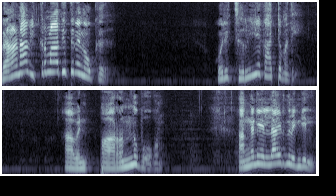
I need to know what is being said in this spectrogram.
റാണ വിക്രമാദിത്യനെ നോക്ക്. ഒരു ചെറിയ കാറ്റ് മതി. അവൻ പറന്നു പോകും. അങ്ങനെയല്ലായിരുന്നുവെങ്കിൽ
